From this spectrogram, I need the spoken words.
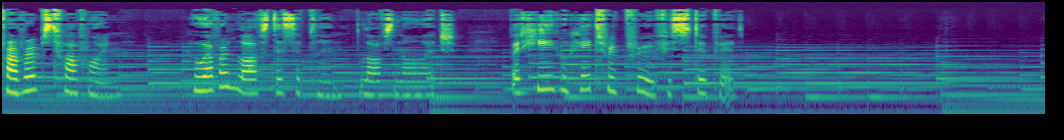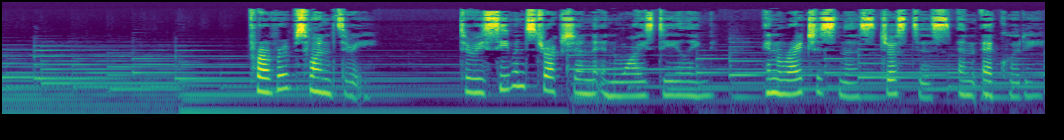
Proverbs 12:1 Whoever loves discipline loves knowledge, but he who hates reproof is stupid. Proverbs 1:3 To receive instruction in wise dealing, in righteousness, justice, and equity.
